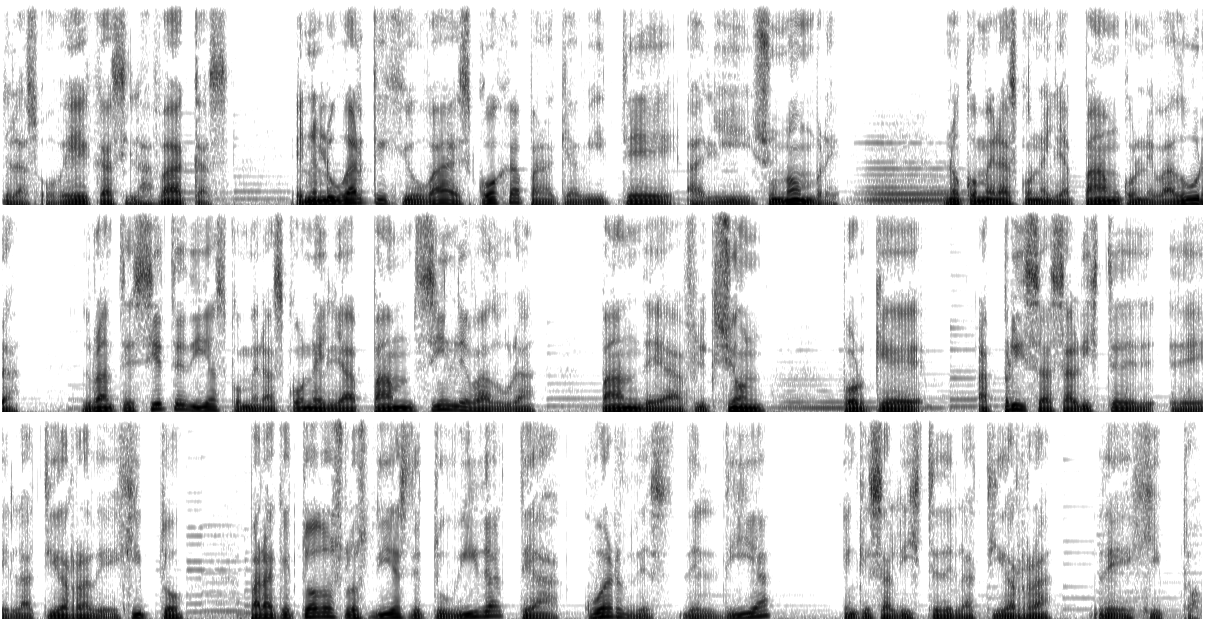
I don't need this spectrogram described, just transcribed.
de las ovejas y las vacas, en el lugar que Jehová escoja para que habite allí su nombre. No comerás con ella pan con levadura. Durante siete días comerás con ella pan sin levadura, pan de aflicción, porque a prisa saliste de, de la tierra de Egipto, para que todos los días de tu vida te acuerdes del día en que saliste de la tierra de Egipto.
